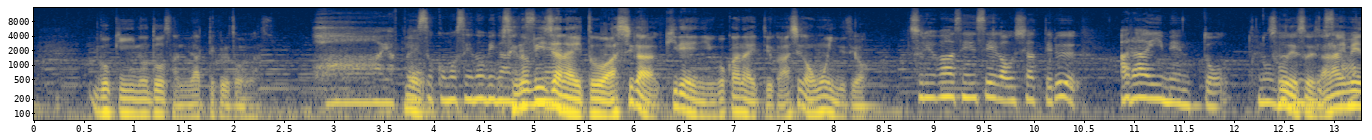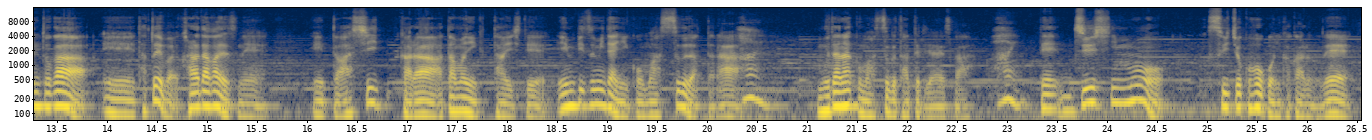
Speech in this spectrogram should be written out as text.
動きの動作になってくると思います。はぱりそこも背伸びなんです背ね伸びじゃないと足が綺麗に動かないっていうか足が重いんですよ。それは先生がおっしゃってるアライメントのそうですそうです。アライメントトが、えー例えば体がですねえっと足から頭に対して鉛筆みたいにこうまっすぐだったら、はい。無駄なくまっすぐ立ってるじゃないですか。はい。で重心も垂直方向にかかるので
